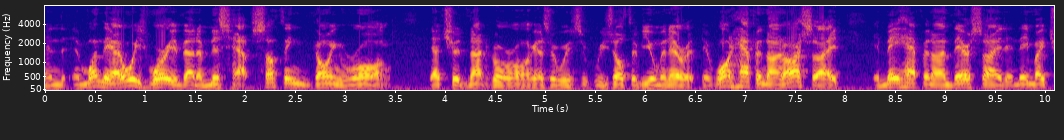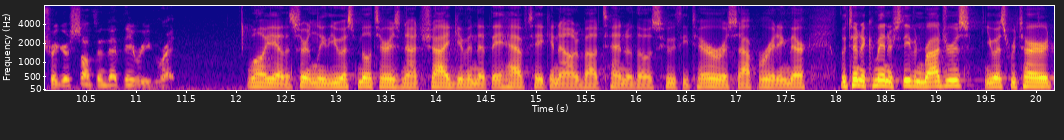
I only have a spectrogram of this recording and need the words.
and, and one thing I always worry about a mishap, something going wrong that should not go wrong as a result of human error. It won't happen on our side. It may happen on their side, and they might trigger something that they regret. Well, yeah, certainly the U.S. military is not shy, given that they have taken out about 10 of those Houthi terrorists operating there. Lieutenant Commander Stephen Rogers, U.S. retired,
